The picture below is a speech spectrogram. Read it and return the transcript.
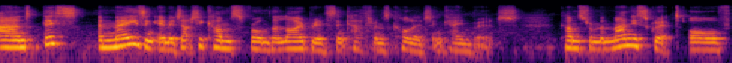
and this amazing image actually comes from the library of St. Catherine's College in Cambridge comes from a manuscript of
